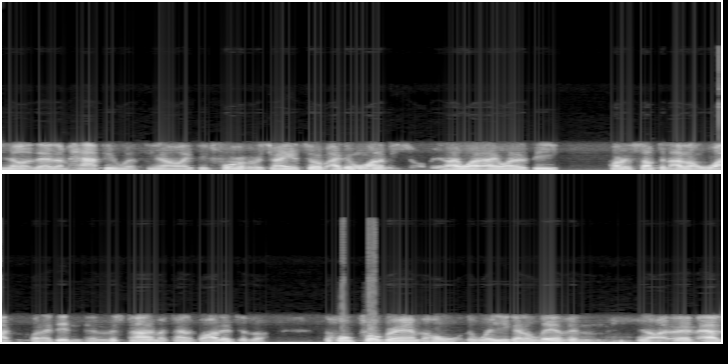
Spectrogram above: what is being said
you know that I'm happy with. You know, like before I was trying to get sober, I didn't want to be sober. You I want I wanted to be part of something. I don't know what, but I didn't. And this time, I kind of bought into the the whole program, the whole the way you got to live, and you know. And then as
